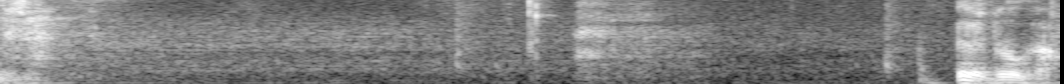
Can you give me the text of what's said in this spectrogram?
Dobrze. Już długo.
